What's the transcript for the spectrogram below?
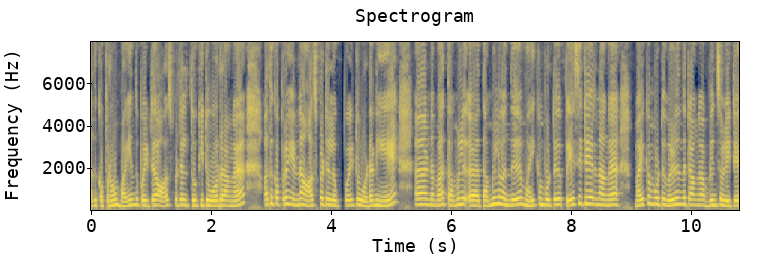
அதுக்கப்புறம் பயந்து போயிட்டு ஹாஸ்பிட்டல் தூக்கிட்டு ஓடுறாங்க. அதுக்கப்புறம் என்ன ஹாஸ்பிட்டலுக்கு போயிட்டு உடனே நம்ம தமிழ் தமிழ் வந்து மயக்கம் போட்டு பேசிட்டே இருந்தாங்க. மயக்கம் போட்டு விழுந்துட்டாங்க அப்படின்னு சொல்லிட்டு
